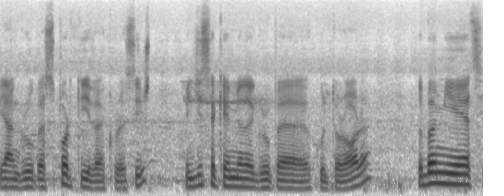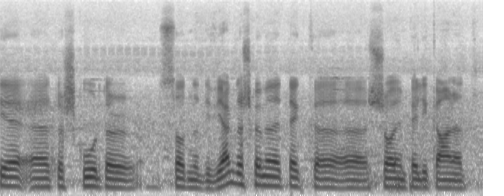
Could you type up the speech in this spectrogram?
Janë grupe sportive kryesisht, megjithëse kemi edhe grupe kulturore. Do bëjmë një ecje të shkurtër sot në Divjak, do shkojmë edhe tek shohim pelikanët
